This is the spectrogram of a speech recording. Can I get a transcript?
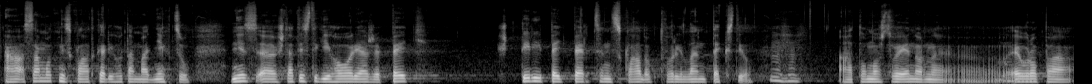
A samotní skládkari ho tam mať nechcú. Dnes uh, štatistiky hovoria, že 5 4-5% skládok tvorí len textil. Mm-hmm a to množstvo je enormné. Európa,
